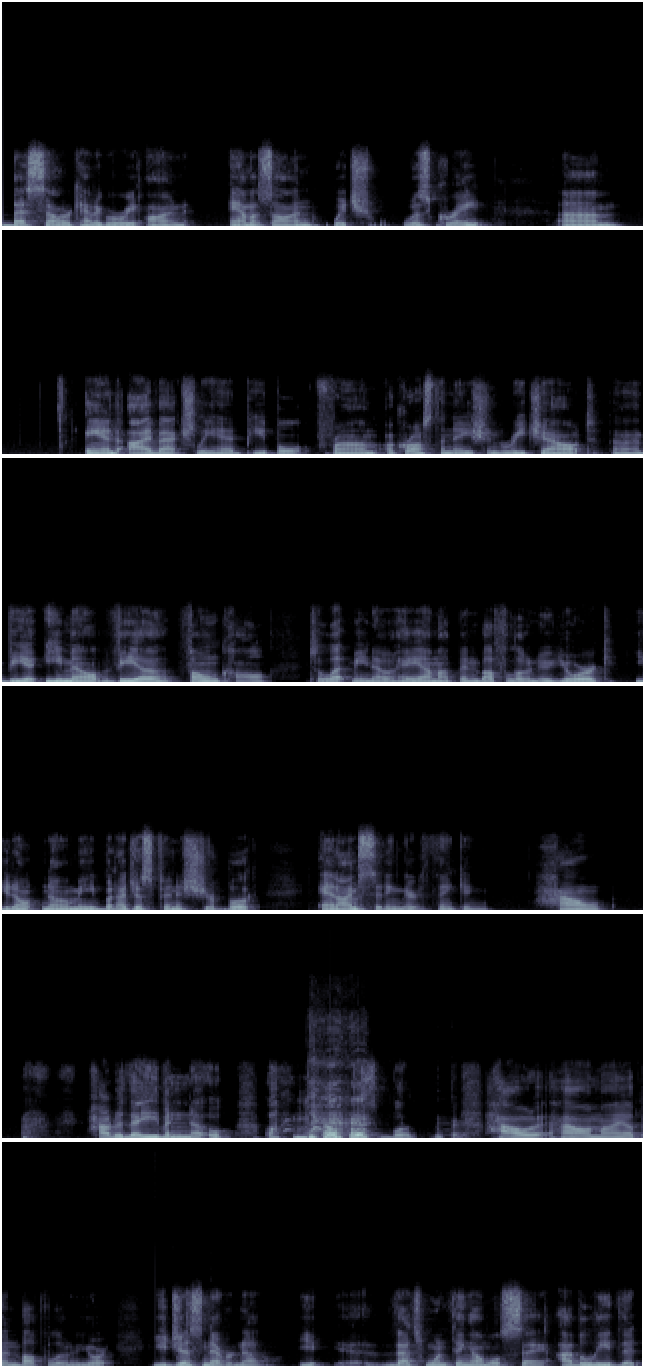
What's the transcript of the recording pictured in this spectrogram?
bestseller category on Amazon, which was great. Um, and I've actually had people from across the nation reach out uh, via email, via phone call to let me know, hey, I'm up in Buffalo, New York. You don't know me, but I just finished your book. And I'm sitting there thinking, how how did they even know about this book? How how am I up in Buffalo, New York? You just never know. You, that's one thing I will say. I believe that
